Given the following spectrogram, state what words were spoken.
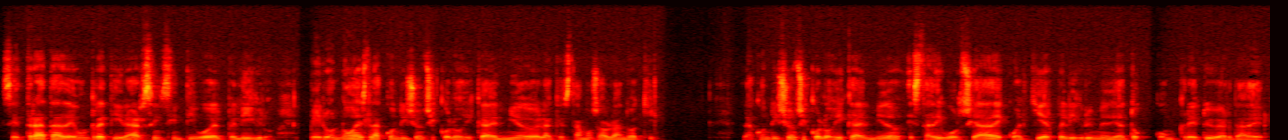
Se trata de un retirarse instintivo del peligro, pero no es la condición psicológica del miedo de la que estamos hablando aquí. La condición psicológica del miedo está divorciada de cualquier peligro inmediato, concreto y verdadero.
